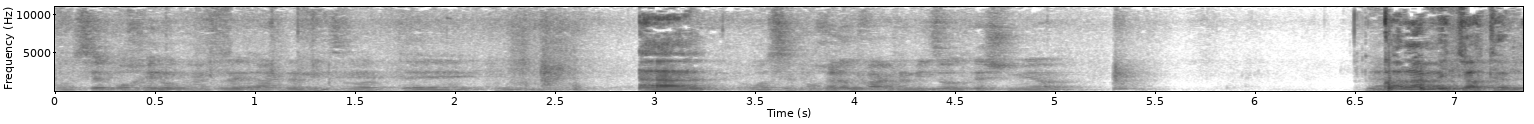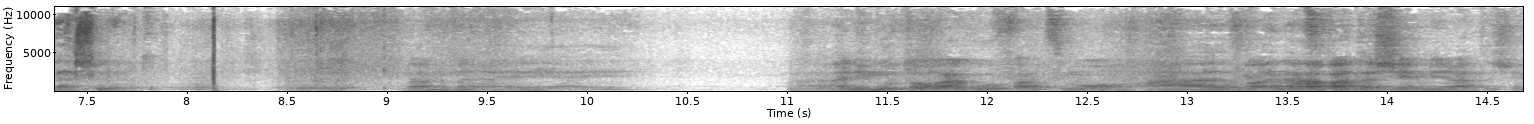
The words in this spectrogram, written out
הוא עושה פה חילוק רק למצוות, אה, כאילו, אה? הוא עושה פה חילוק רק למצוות גשמיות. כל המצוות הן גשמיות. לא, אני אומר, אה, הלימוד תורה גוף עצמו, אהבת השם, יראת השם.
